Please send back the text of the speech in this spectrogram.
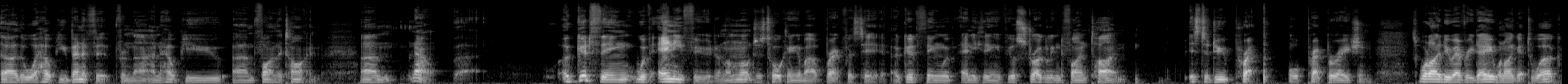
uh, that will help you benefit from that and help you um, find the time. Um, now, a good thing with any food, and I'm not just talking about breakfast here, a good thing with anything, if you're struggling to find time, is to do prep or preparation. It's what I do every day when I get to work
